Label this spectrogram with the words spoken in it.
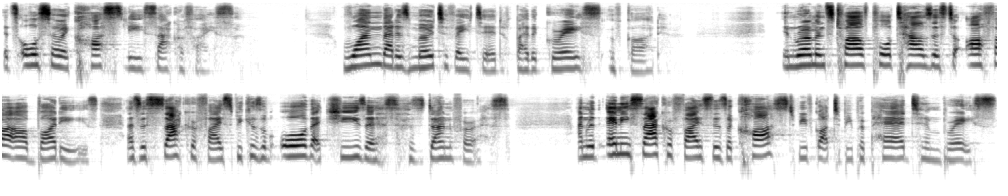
it's also a costly sacrifice, one that is motivated by the grace of God. In Romans 12, Paul tells us to offer our bodies as a sacrifice because of all that Jesus has done for us. And with any sacrifice, there's a cost we've got to be prepared to embrace.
